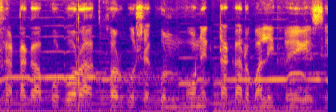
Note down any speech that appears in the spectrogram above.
ফাটাকা পড়া খরগোশ এখন অনেক টাকার মালিক হয়ে গেছে।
